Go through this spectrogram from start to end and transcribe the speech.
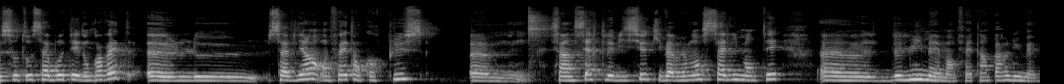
s'auto saboter donc en fait le ça vient en fait encore plus c'est un cercle vicieux qui va vraiment s'alimenter de lui-même en fait, hein, par lui-même.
